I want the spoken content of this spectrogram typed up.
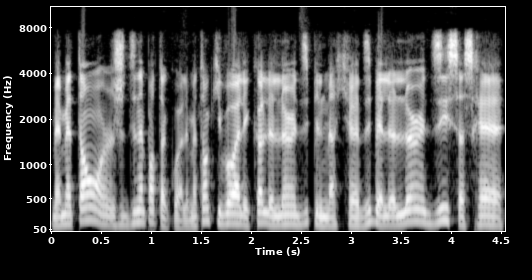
mais mettons, je dis n'importe quoi, mettons qu'il va à l'école le lundi puis le mercredi, ben le lundi, ça serait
